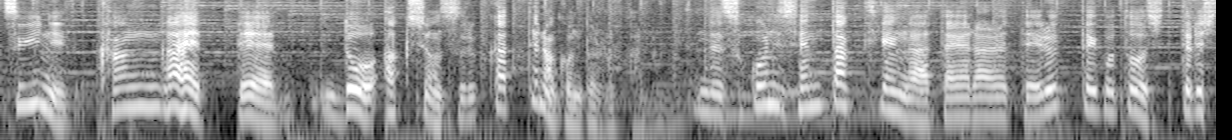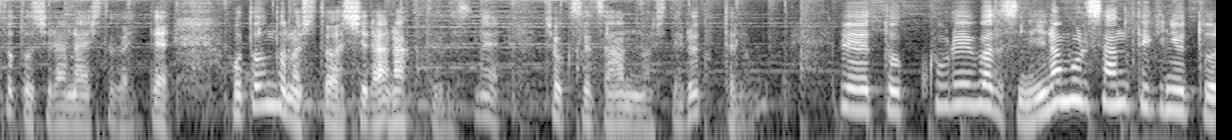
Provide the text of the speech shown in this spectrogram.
次に考えてどうアクションするかっていうのはコントロール可能です。でそこに選択権が与えられているっていうことを知ってる人と知らない人がいてほとんどの人は知らなくてですね直接反応してるっていうの。えー、とこれはですね稲森さん的に言うと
